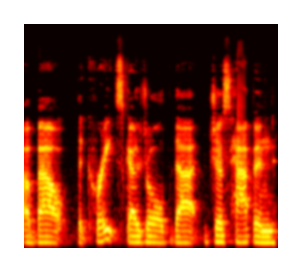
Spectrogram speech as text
about the crate schedule that just happened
